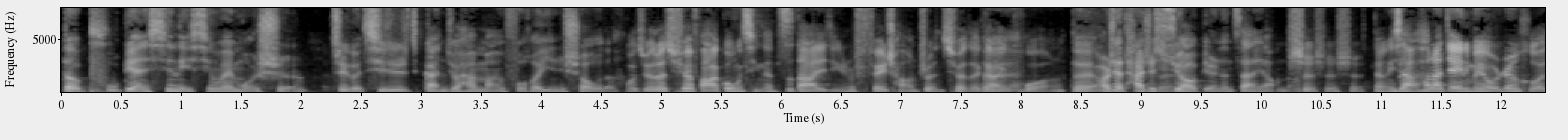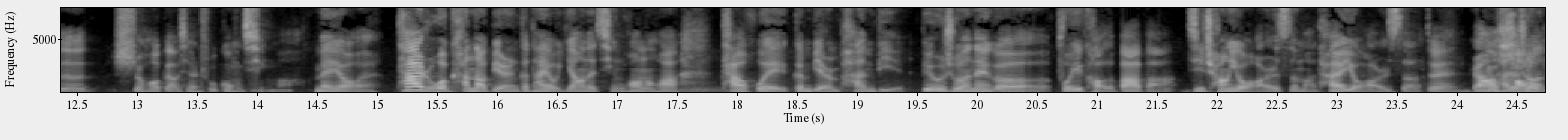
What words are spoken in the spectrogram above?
的普遍心理行为模式。这个其实感觉还蛮符合银兽的。我觉得缺乏共情的自大已经是非常准确的概括了。对，而且他是需要别人的赞扬的。是是是。等一下，他在电影里面有任何的时候表现出共情吗？没有哎。他如果看到别人跟他有一样的情况的话，他会跟别人攀比。比如说那个溥仪考的爸爸姬昌有儿子嘛，他也有儿子。对。然后他就说：“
